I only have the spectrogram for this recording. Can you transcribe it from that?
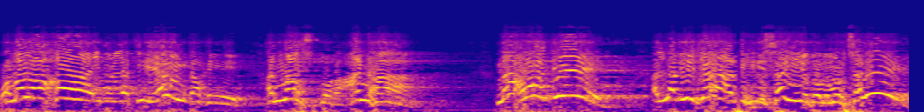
وما العقائد التي ينبغي أن نصدر عنها؟ ما هو الدين الذي جاء به سيد المرسلين؟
